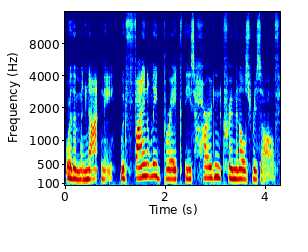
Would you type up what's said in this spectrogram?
or the monotony would finally break these hardened criminals' resolve,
